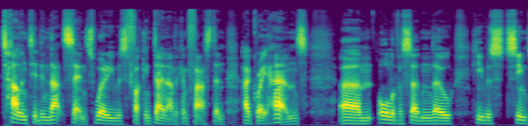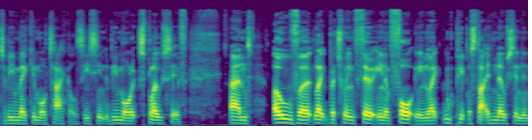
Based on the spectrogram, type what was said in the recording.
talented in that sense, where he was fucking dynamic and fast and had great hands. Um, all of a sudden, though, he was seemed to be making more tackles. He seemed to be more explosive, and over like between 13 and 14 like people started noticing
